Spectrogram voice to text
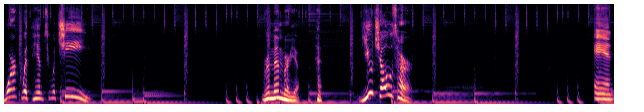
Work with him to achieve. Remember, you, you chose her. And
